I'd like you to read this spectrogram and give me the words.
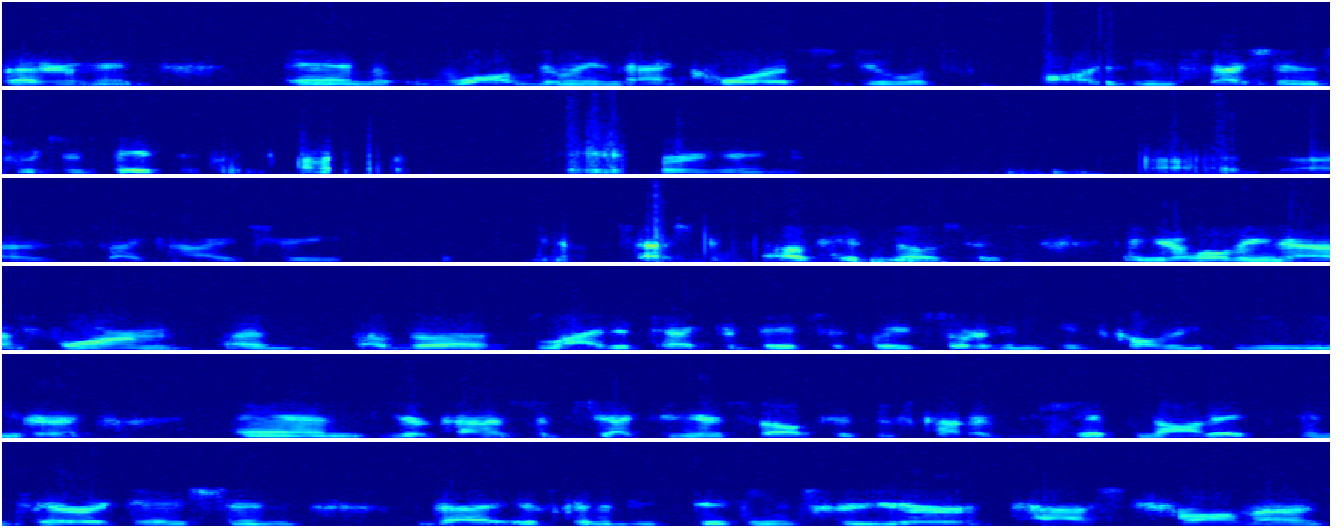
betterment. And while doing that course, you do what's auditing sessions, which is basically kind of a data version uh, uh, psychiatry you know, session of hypnosis and you're holding a form of, of a lie detector, basically. Sort of an, it's called an e-meter, and you're kind of subjecting yourself to this kind of hypnotic interrogation that is going to be digging through your past traumas,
